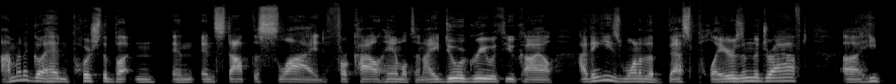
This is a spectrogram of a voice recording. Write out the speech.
I'm going to go ahead and push the button and and stop the slide for Kyle Hamilton. I do agree with you, Kyle. I think he's one of the best players in the draft. Uh, he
